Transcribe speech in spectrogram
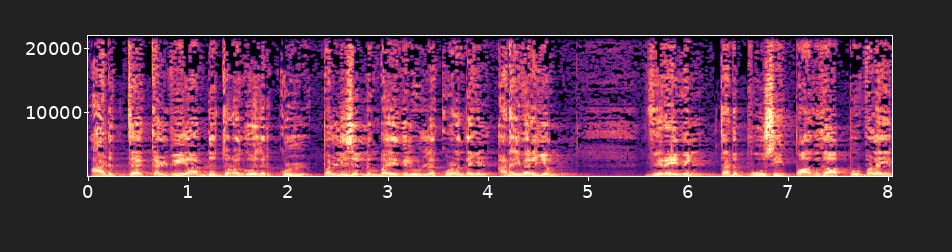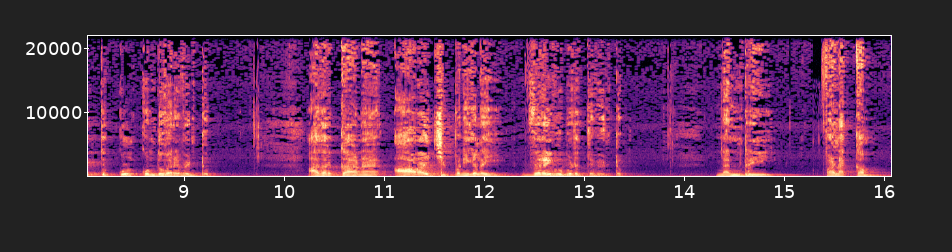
அடுத்த கல்வியாண்டு தொடங்குவதற்குள் பள்ளி செல்லும் வயதில் உள்ள குழந்தைகள் அனைவரையும் விரைவில் தடுப்பூசி பாதுகாப்பு வளையத்துக்குள் கொண்டு வர வேண்டும். அதற்கான ஆராய்ச்சி பணிகளை விரைவுபடுத்த வேண்டும். நன்றி வணக்கம்.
